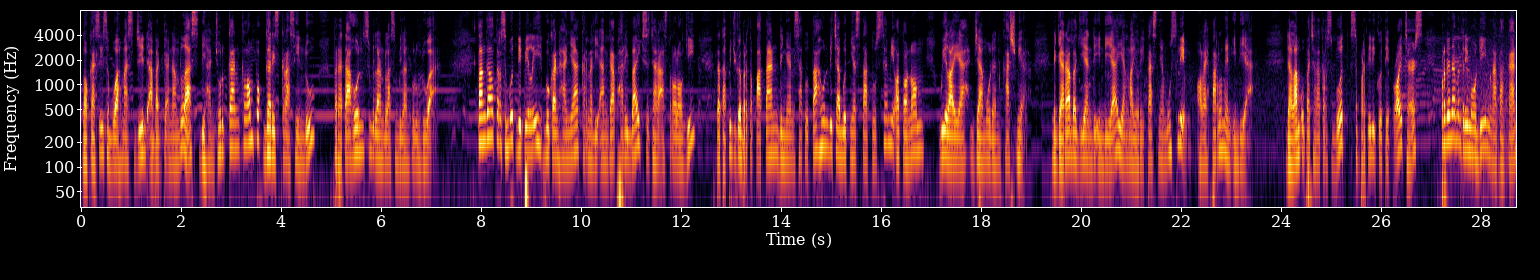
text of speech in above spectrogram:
Lokasi sebuah masjid abad ke-16 dihancurkan kelompok garis keras Hindu pada tahun 1992. Tanggal tersebut dipilih bukan hanya karena dianggap hari baik secara astrologi, tetapi juga bertepatan dengan satu tahun dicabutnya status semi-otonom wilayah Jammu dan Kashmir, negara bagian di India yang mayoritasnya Muslim oleh Parlemen India. Dalam upacara tersebut, seperti dikutip Reuters, Perdana Menteri Modi mengatakan,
